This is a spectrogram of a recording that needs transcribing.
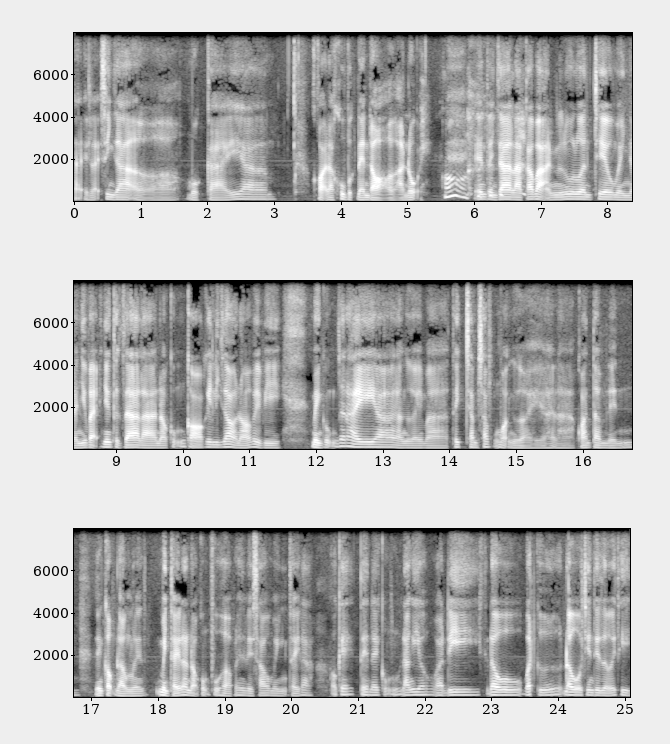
Lại, lại sinh ra ở một cái uh, gọi là khu vực đèn đỏ ở Hà Nội Oh. nên thành ra là các bạn luôn luôn trêu mình là như vậy. Nhưng thực ra là nó cũng có cái lý do của nó bởi vì mình cũng rất hay à, là người mà thích chăm sóc mọi người hay là quan tâm đến đến cộng đồng. Nên mình thấy là nó cũng phù hợp. Nên về sau mình thấy là ok tên đấy cũng đáng yêu. Và đi đâu bất cứ đâu trên thế giới thì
